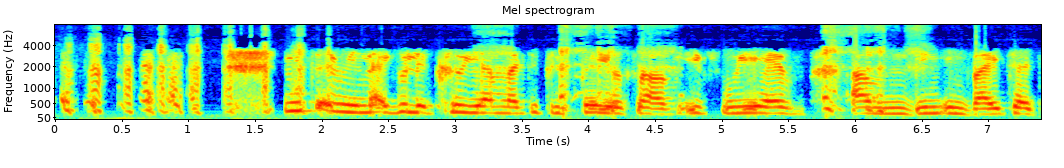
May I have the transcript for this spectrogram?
Ngithe mina kule crew yami ngathi prepare yourself if we have um been invited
